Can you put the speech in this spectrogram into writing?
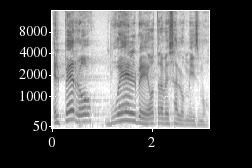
el perro vuelve otra vez a lo mismo.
